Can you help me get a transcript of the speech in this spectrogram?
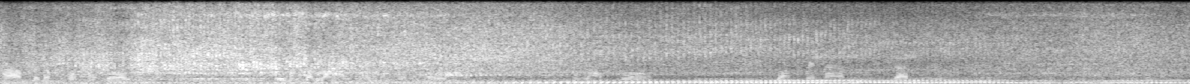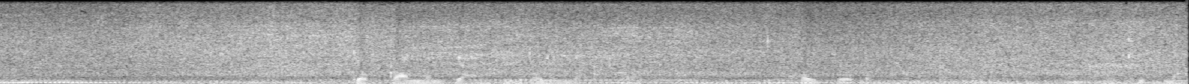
ข้ามไปทางขวาก็เป็นตลาดนะครับตลาดตลาดก็ฝั่งแม่น้ำด้านนู้นจบการบรรยายเพียงเท่านี้นะครับค่อยเจอกันในคลิปหน้า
